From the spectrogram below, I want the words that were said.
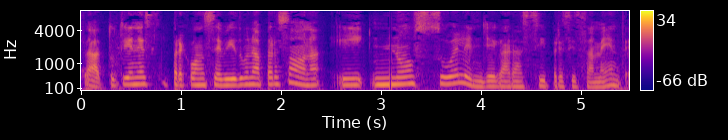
sea, tú tienes preconcebido una persona y no suelen llegar así precisamente.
